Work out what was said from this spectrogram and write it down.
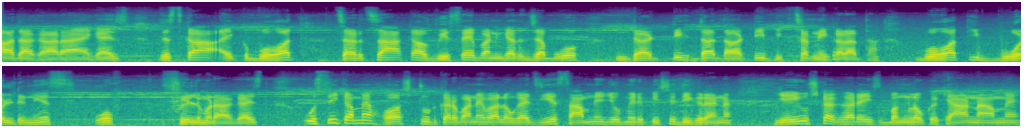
अदाकार है गैस जिसका एक बहुत चर्चा का विषय बन गया था जब वो डर्टी द डर्टी पिक्चर निकला था। बहुत ही बोल्डनेस वो फ़िल्म रहा गैस उसी का मैं हॉस्ट टूर करवाने वाला हूँ गैस ये सामने जो मेरे पीछे दिख रहा है ना, यही उसका घर है, इस बंगलों का क्या नाम है,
